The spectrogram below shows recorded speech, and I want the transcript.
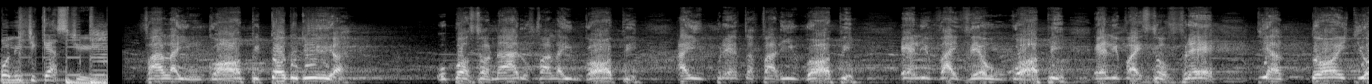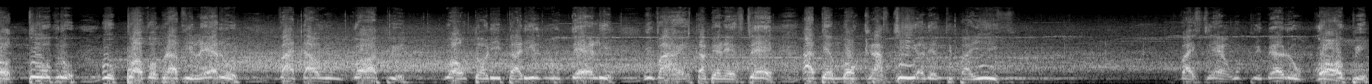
Politicast. Fala em golpe todo dia. O Bolsonaro fala em golpe. A imprensa fala em golpe. Ele vai ver um golpe. Ele vai sofrer. Dia 2 de outubro, o povo brasileiro vai dar um golpe no autoritarismo dele e vai restabelecer a democracia nesse país. Vai ser o primeiro golpe.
